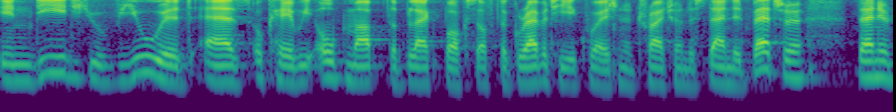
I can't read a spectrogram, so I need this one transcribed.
indeed you view it as okay, we open up the black box of the gravity equation and try to understand it better, then it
